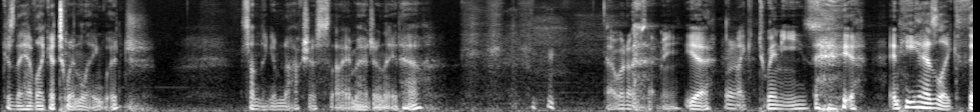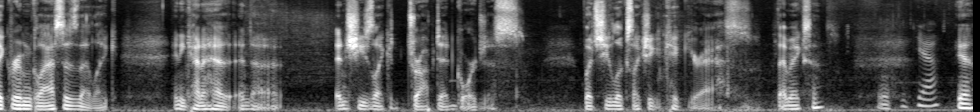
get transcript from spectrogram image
because they have like a twin language, something obnoxious that I imagine they'd have. That would upset me. Yeah. Like twinnies. yeah, and he has like thick rimmed glasses that like, and he kind of had and uh, and she's like drop dead gorgeous, but she looks like she could kick your ass. That makes sense. Yeah. Yeah,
